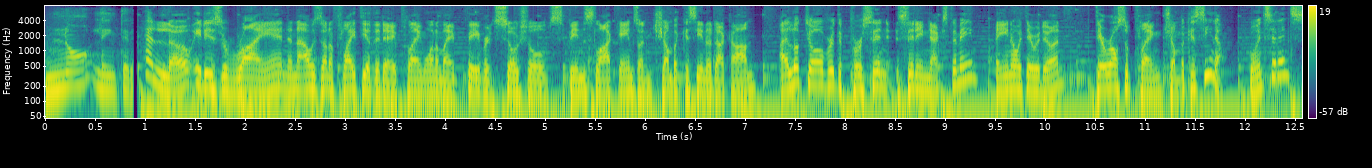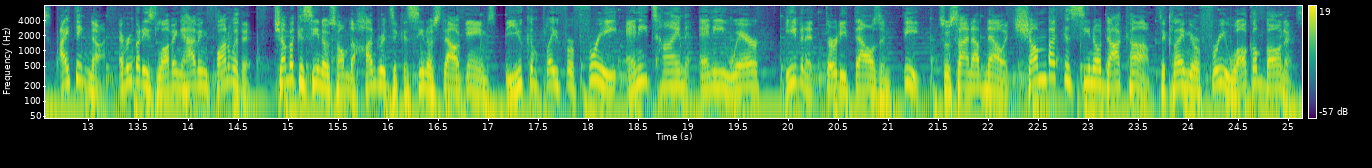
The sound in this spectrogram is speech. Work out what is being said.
No le interesa. Hello, it is Ryan, and I was on a flight the other day playing one of my favorite social spin slot games on chumbacasino.com. I looked over the person sitting next to me, and you know what they were doing? They were also playing Chumba Casino. Coincidence? I think not. Everybody's loving having fun with it. Chumba Casino is home to hundreds of casino style games that you can play for free anytime, anywhere, even at 30,000 feet. So sign up now at chumbacasino.com to claim your free welcome bonus.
